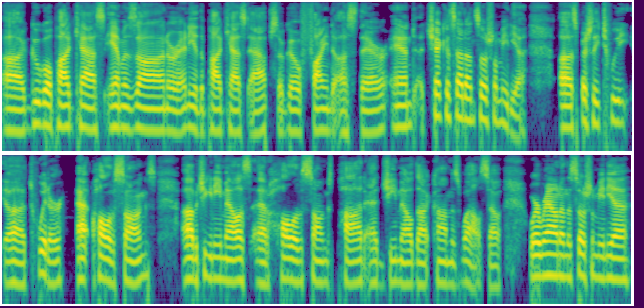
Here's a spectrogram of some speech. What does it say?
uh, Google Podcasts, Amazon, or any of the podcast apps. So go find us there and check us out on social media, uh, especially uh, Twitter at Hall of Songs. But you can email us at hallofsongspod at gmail.com as well. So we're around on the social media.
